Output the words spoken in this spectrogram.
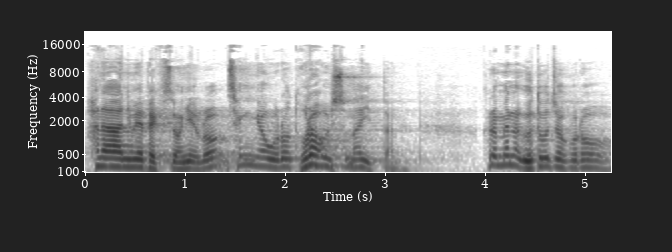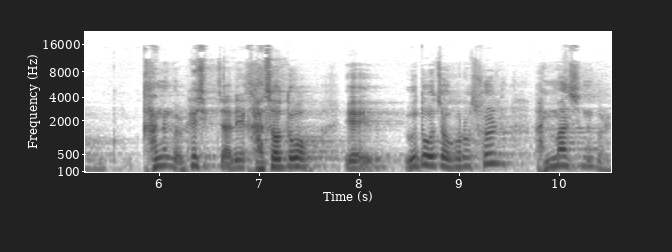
하나님의 백성으로 생명으로 돌아올 수만 있다면 그러면 의도적으로 가는 거예요. 회식 자리에 가서도 예, 의도적으로 술 안 마시는 거예요.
